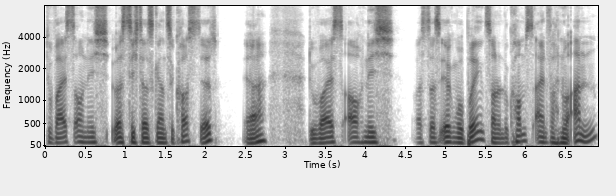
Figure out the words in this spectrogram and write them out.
du weißt auch nicht, was dich das Ganze kostet. Ja, du weißt auch nicht, was das irgendwo bringt, sondern du kommst einfach nur an.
